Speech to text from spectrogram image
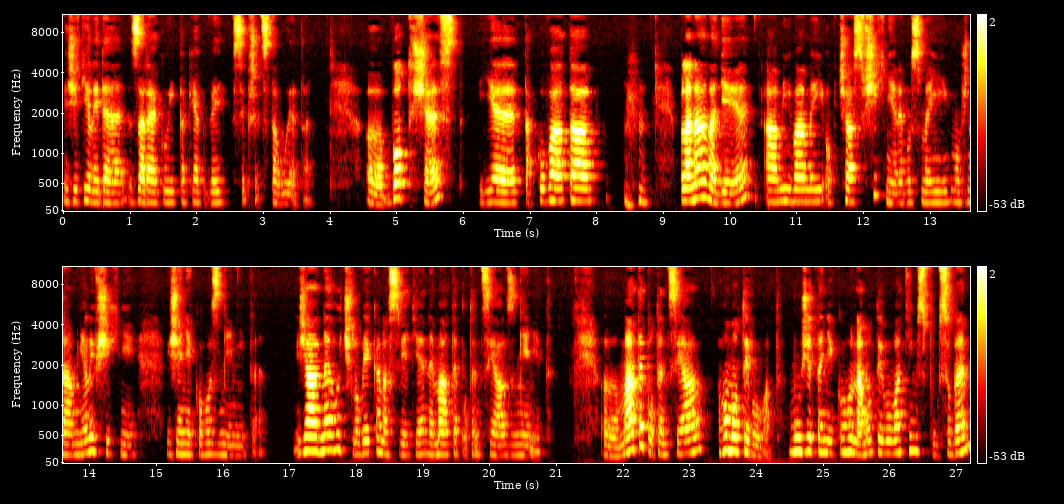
že ti lidé zareagují tak, jak vy si představujete. Uh, bod 6 je taková ta planá naděje a míváme ji občas všichni, nebo jsme ji možná měli všichni, že někoho změníte. Žádného člověka na světě nemáte potenciál změnit. Eh, máte potenciál ho motivovat. Můžete někoho namotivovat tím způsobem,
